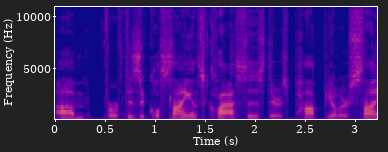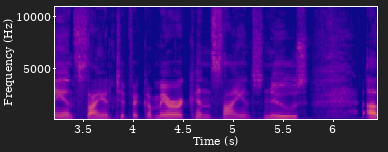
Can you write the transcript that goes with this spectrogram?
Um, for physical science classes, there's popular science, scientific American, science news. Uh,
